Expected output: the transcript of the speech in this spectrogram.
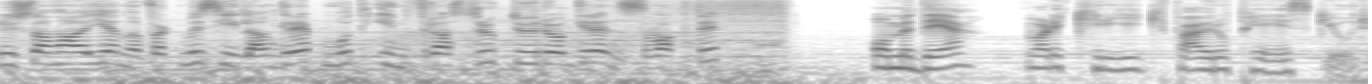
Russland har gjennomført missilangrep mot infrastruktur og grensevakter. Og med det var det krig på europeisk jord.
